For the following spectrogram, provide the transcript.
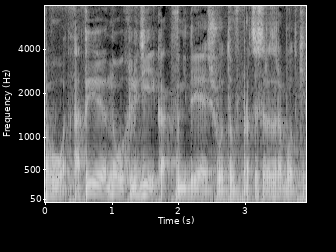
Вот. А ты новых людей как внедряешь вот в процесс разработки?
